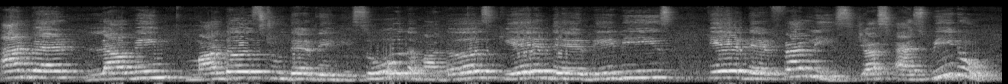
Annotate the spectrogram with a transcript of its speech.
and were loving mothers to their babies. So the mothers care their babies, care their families just as we do.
